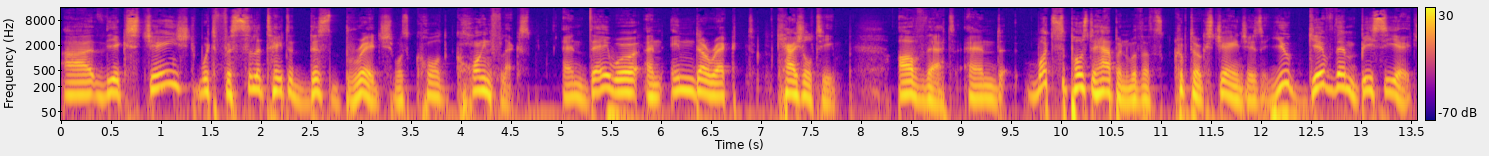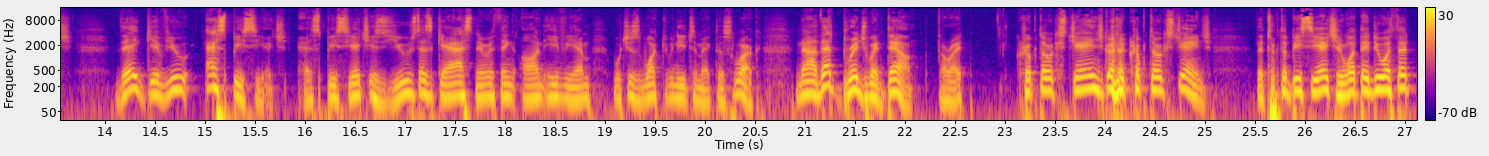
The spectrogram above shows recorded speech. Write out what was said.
Uh, the exchange which facilitated this bridge was called Coinflex, and they were an indirect casualty of that. And what's supposed to happen with a crypto exchange is you give them BCH, they give you SBCH. SBCH is used as gas and everything on EVM, which is what we need to make this work. Now, that bridge went down, all right? Crypto exchange, going to crypto exchange. They took the BCH and what they do with it?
